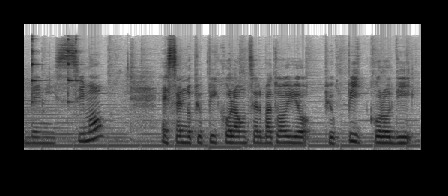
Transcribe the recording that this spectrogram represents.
benissimo. Essendo più piccolo ha un serbatoio più piccolo di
